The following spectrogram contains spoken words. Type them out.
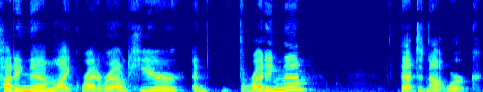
cutting them like right around here and threading them. That did not work.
